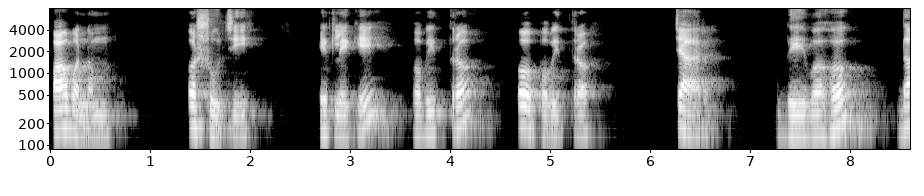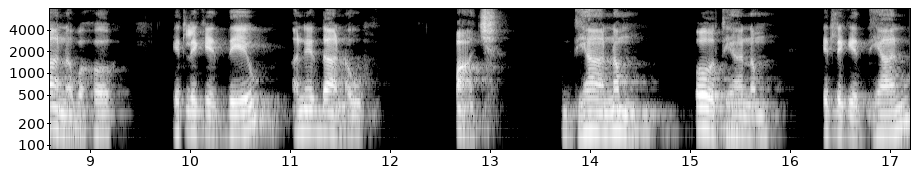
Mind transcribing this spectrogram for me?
પાવનમ, અશુચિ, એટલે કે પવિત્ર, અપવિત્ર. ચાર, દેવ, દાનવ. એટલે કે દેવ અને દાનવ. પાંચ, ધ્યાનમ, અધ્યાનમ. એટલે કે ધ્યાન,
